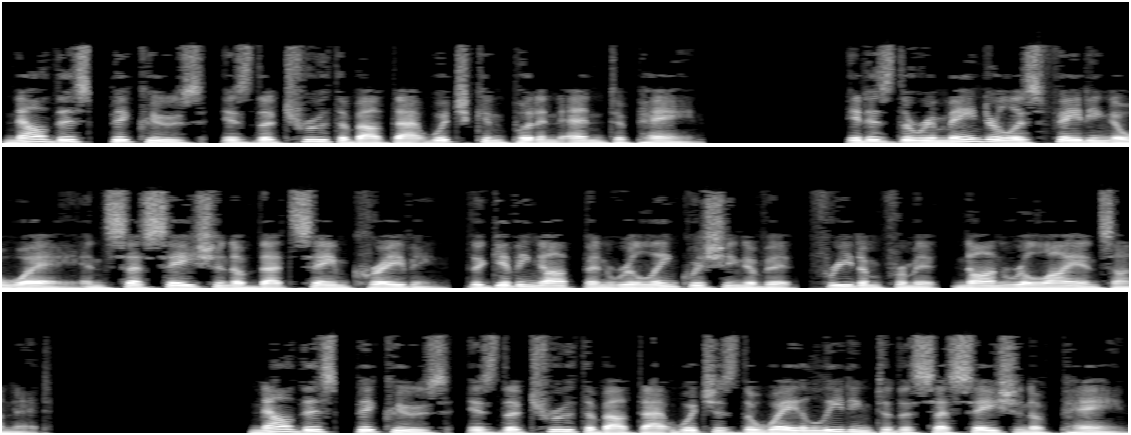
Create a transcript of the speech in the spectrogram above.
Now this, bhikkhus, is the truth about that which can put an end to pain. It is the remainderless fading away and cessation of that same craving, the giving up and relinquishing of it, freedom from it, non-reliance on it. Now this, bhikkhus, is the truth about that which is the way leading to the cessation of pain.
